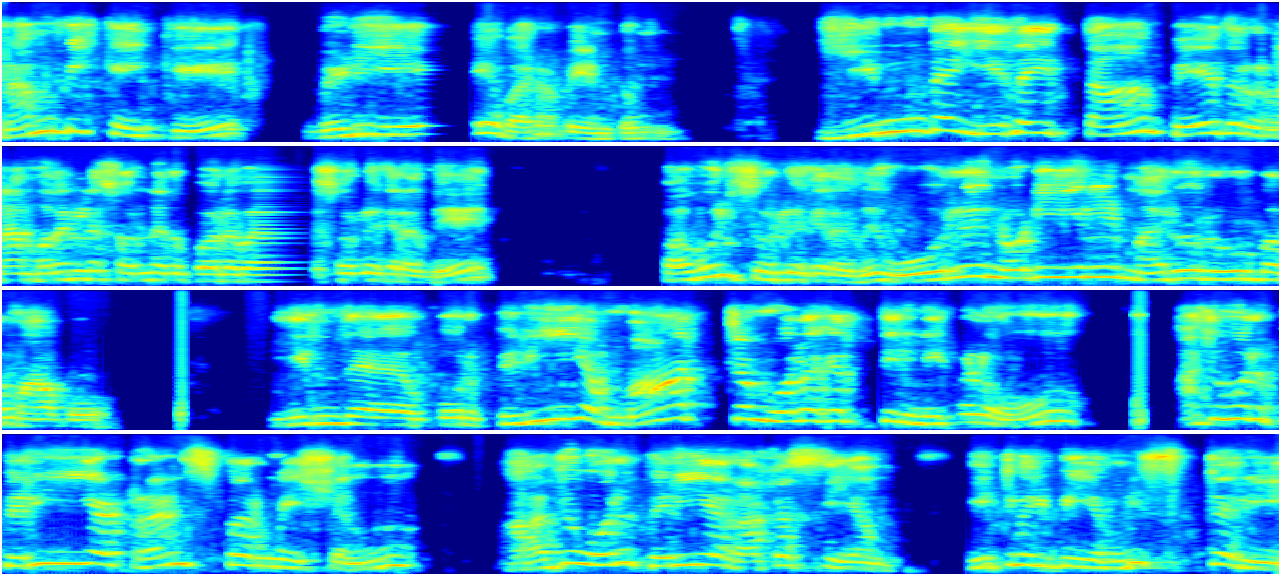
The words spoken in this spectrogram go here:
நம்பிக்கைக்கு வெளியே வர வேண்டும். இந்த இதைத்தான் பேதுரு நான் முதல்ல சொன்னது போல சொல்லுகிறது. பவுல் சொல்லுகிறது ஒரு நொடியில் மறுரூபமாவோம் இந்த ஒரு பெரிய மாற்றம் உலகத்தில் நிகழும் அது ஒரு பெரிய டிரான்ஸ்பர்மேஷன் அது ஒரு பெரிய ரகசியம். It will be a mystery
